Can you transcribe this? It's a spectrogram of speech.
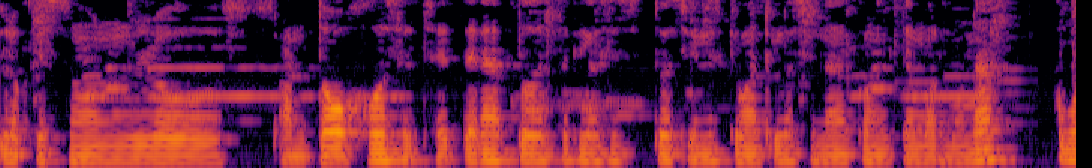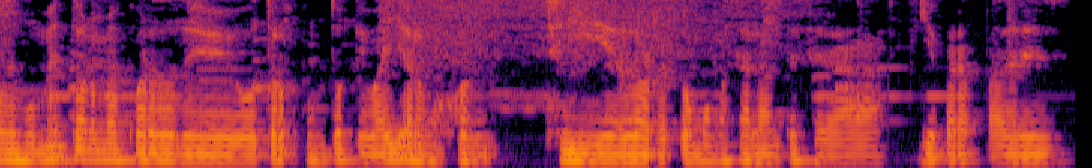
lo que son los antojos etcétera toda esta clase de situaciones que van relacionadas con el tema hormonal como de momento no me acuerdo de otro punto que vaya a lo mejor si lo retomo más adelante será Guía para Padres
